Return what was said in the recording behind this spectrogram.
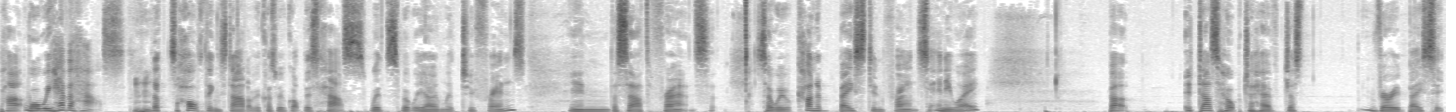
part well, we have a house. Mhm. That's the whole thing started because we've got this house with that we own with two friends in the south of France. So we were kind of based in France anyway, but it does help to have just very basic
